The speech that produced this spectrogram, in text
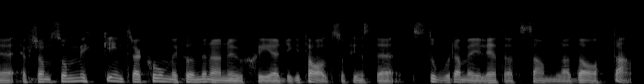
eh, eftersom så mycket interaktion med kunderna nu sker digitalt så finns det stora möjligheter att samla data.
